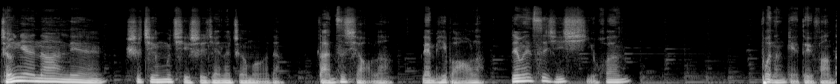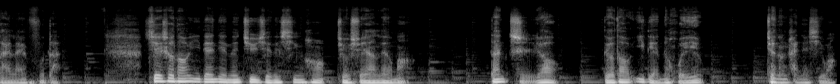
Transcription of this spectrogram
成年人的暗恋是经不起时间的折磨的，胆子小了，脸皮薄了，认为自己喜欢，不能给对方带来负担。接收到一点点的拒绝的信号就悬崖勒马，但只要得到一点的回应，就能看见希望，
